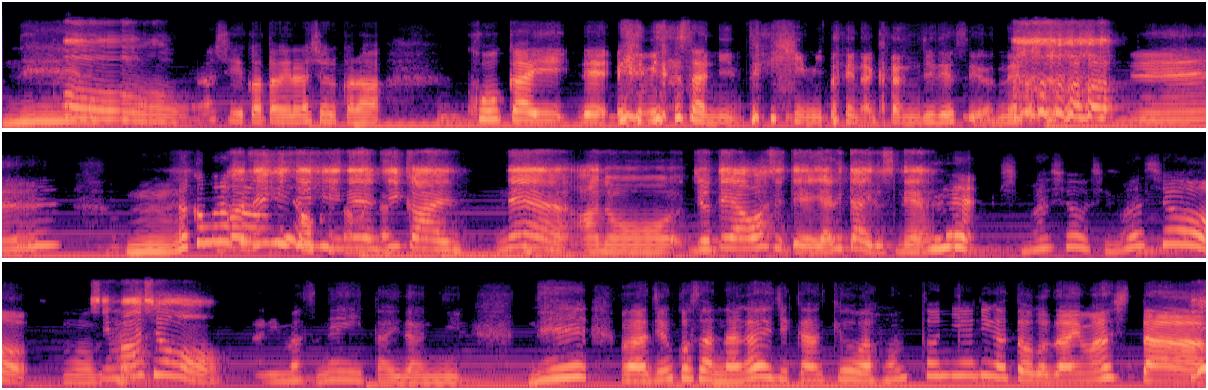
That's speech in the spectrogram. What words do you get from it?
ねえ、素晴らしい方がいらっしゃるから公開で 皆さんにぜひみたいな感じですよね。ねうん、中村さん、まあ、ぜひぜひね次回ねあの予定合わせてやりたいですね。ねしましょうしましょう。もうしましょう。ありますねいい対談に。ねわあ純子さん長い時間今日は本当にありがとうございました。えー、こ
